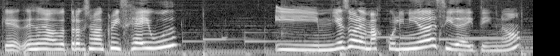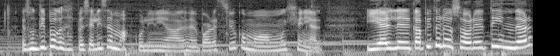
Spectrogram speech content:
que es de un que se llama Chris Haywood, y, y es sobre masculinidades y dating, ¿no? Es un tipo que se especializa en masculinidades, me pareció como muy genial. Y el del capítulo sobre Tinder,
